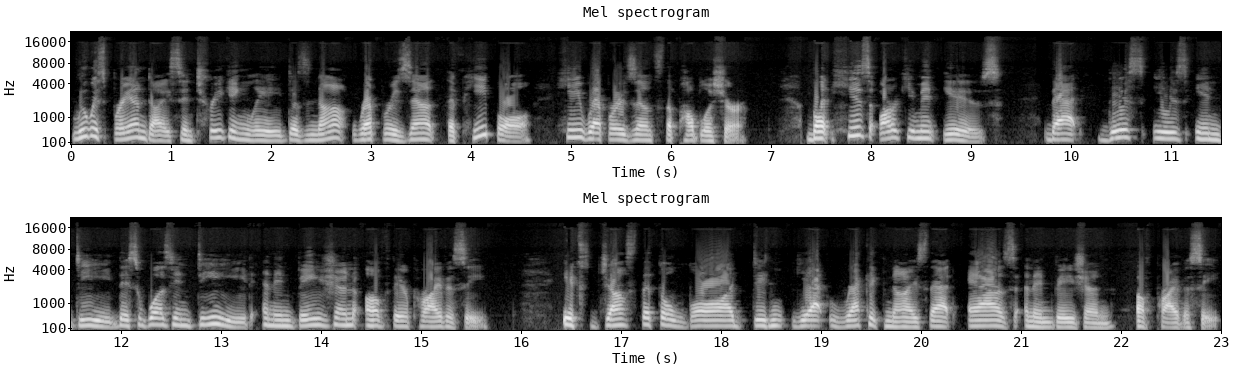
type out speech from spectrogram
Louis Brandeis, intriguingly, does not represent the people, he represents the publisher. But his argument is that this is indeed, this was indeed an invasion of their privacy. It's just that the law didn't yet recognize that as an invasion of privacy.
